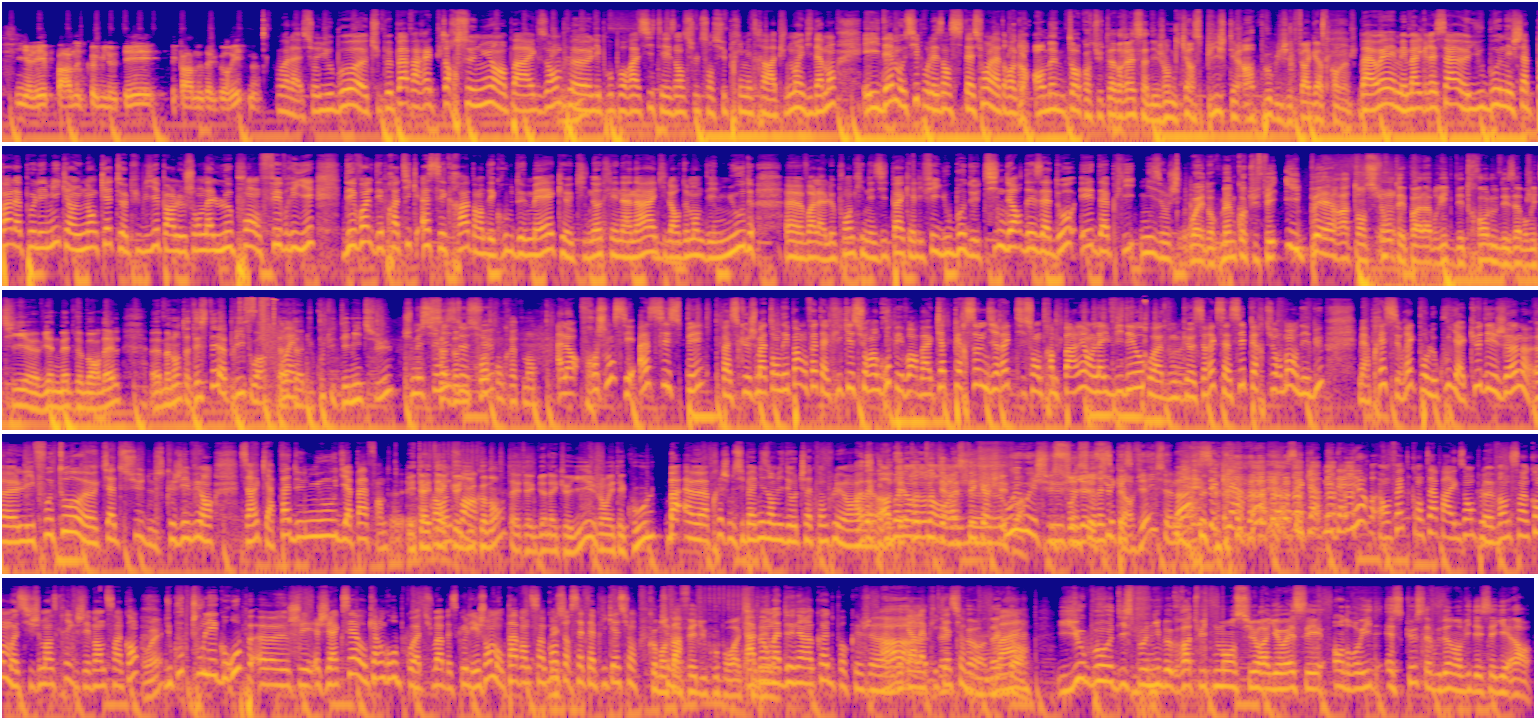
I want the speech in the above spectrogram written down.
euh, signalé par notre communauté et par nos algorithmes. Voilà, sur Yubo, euh, tu peux pas apparaître torse nu, hein, par exemple. Euh, Les propos racistes et les insultes sont supprimés très rapidement, évidemment. Et idem aussi pour les incitations à la drogue. Alors, en même temps, quand tu t'adresses à des gens de 15 piges, t'es un peu obligé de faire gaffe quand même. Bah ouais, mais malgré ça, euh, Yubo n'échappe pas à la polémique. hein. Une enquête publiée par le journal Le Point en février dévoile des pratiques assez crades, hein, des groupes de mecs qui notent les nanas, et qui leur demandent des nudes. Euh, voilà, Le Point qui n'hésite pas à qualifier Yubo de Tinder des ados et d'appli misogyne. Ouais, donc même quand tu fais hyper attention, t'es pas à l'abri que des trolls ou des abrutis euh, viennent mettre le bordel. Euh, maintenant, t'as testé l'appli, toi T'as- Ouais. t'as- Du coup, tu t'es mis dessus Je me suis Ça mise donne dessus. quoi concrètement Alors franchement c'est assez spé parce que je m'attendais pas en fait à cliquer sur un groupe et voir bah quatre personnes directes qui sont en train de parler en live vidéo quoi. Donc euh, c'est vrai que c'est assez perturbant au début, mais après c'est vrai que pour le coup il y a que des jeunes. Euh, les photos euh, qu'il y a dessus de ce que j'ai vu, hein, c'est vrai qu'il y a pas de nude, il y a pas. Enfin de. Et t'as été accueilli fois, hein. comment T'as été bien accueilli Les gens étaient cool Bah euh, après je me suis pas mise en vidéo de chat non plus. Hein. Ah, d'accord, Euh, toi, t'es- non, toi, non, toi, t'es non, resté je- caché, Oui toi. oui je, suis restée super cachée. vieille, celle-là. Ouais, c'est clair, c'est clair. Mais d'ailleurs, en fait, quand t'as par exemple 25 ans, moi, si je m'inscris que j'ai 25 ans, Ouais. du coup, tous les groupes, euh, j'ai accès à aucun groupe, quoi, tu vois, parce que les gens n'ont pas 25 ans Mais sur cette application. Comment t'as fait du coup pour accéder Ah ben on m'a donné un code pour que je Ah, regarde l'application. D'accord, d'accord. Yubo disponible gratuitement sur iOS et Android. Est-ce que ça vous donne envie d'essayer? Alors,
